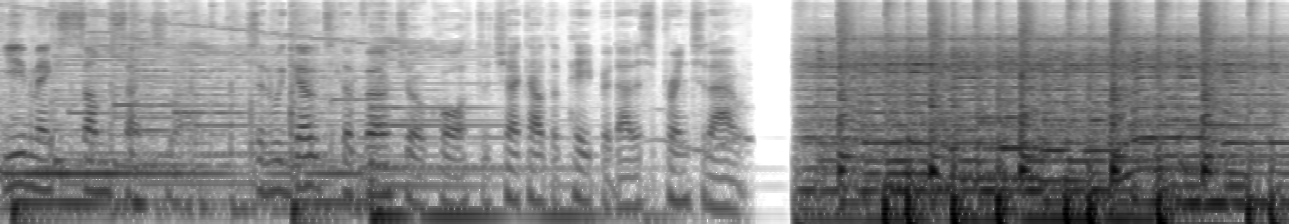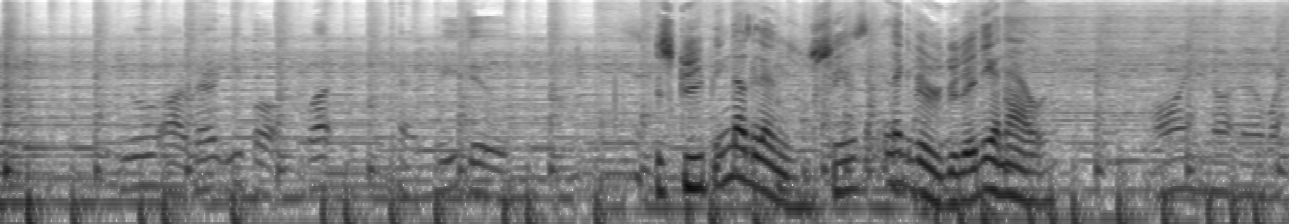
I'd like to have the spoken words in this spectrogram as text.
you make some sense now. Should we go to the virtual court to check out the paper that is printed out? Can we do? Escaping Nugland seems like a very good idea now. I do not know what to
